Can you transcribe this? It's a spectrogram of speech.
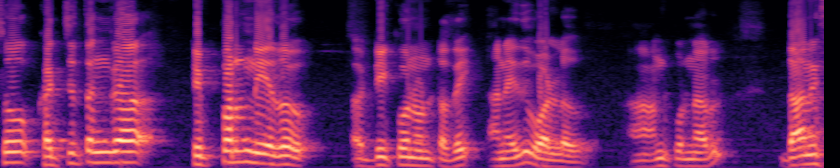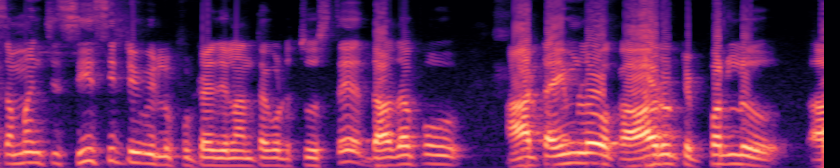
సో ఖచ్చితంగా టిప్పర్ని ఏదో ఢీకొని ఉంటుంది అనేది వాళ్ళు అనుకున్నారు. దానికి సంబంధించి సీసీటీవీలు ఫుటేజీలు అంతా కూడా చూస్తే దాదాపు ఆ టైంలో ఒక ఆరు టిప్పర్లు ఆ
